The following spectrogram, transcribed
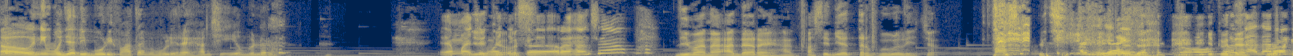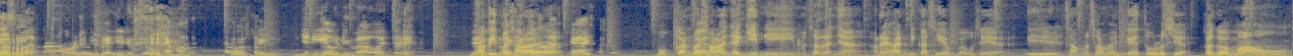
Oh ini mau jadi bully Fata apa bully Rehan sih yang bener? Yang mancing-mancing jelas. ke Rehan siapa? di mana ada Rehan, pasti dia terbully, cok. Pasti sih. Iya, itu udah, Oh, itu lu udah sadar nggak sih? tahu di hidup tuh emang emang sering jadi yang di bawah tuh deh. Dan Tapi kita masalahnya- gitu banget, guys. Bukan Ben. masalahnya gini, masalahnya Rehan dikasih yang bagus ya, di sama-samain kayak tulus ya, kagak mau.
